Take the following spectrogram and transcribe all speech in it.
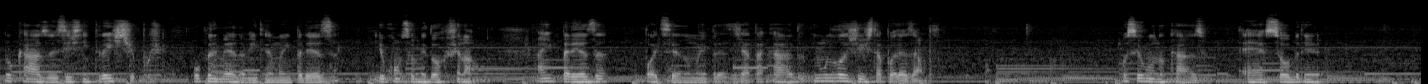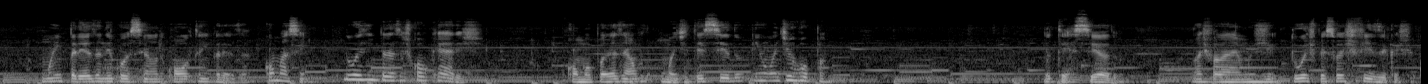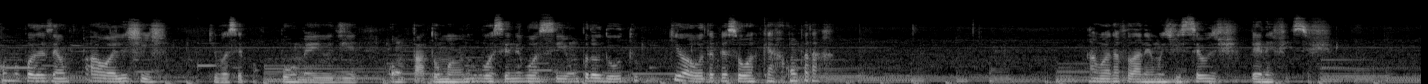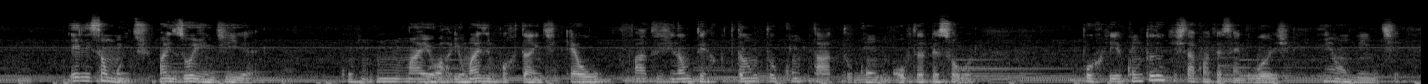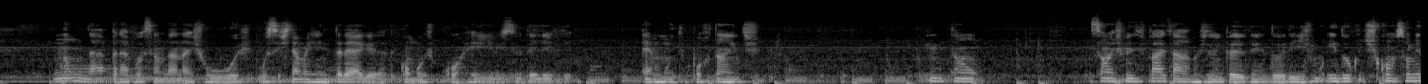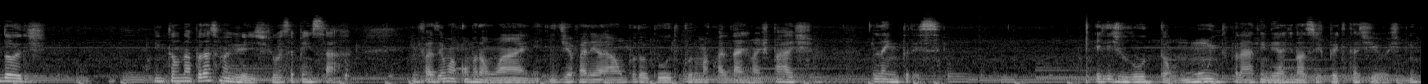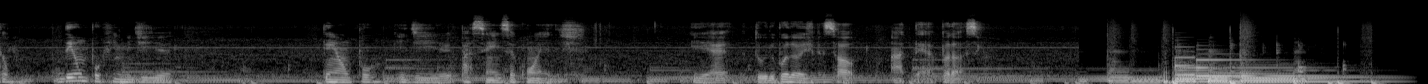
No caso, existem três tipos. O primeiro entre uma empresa e o consumidor final. A empresa pode ser numa empresa de atacado e um lojista, por exemplo. O segundo caso é sobre uma empresa negociando com outra empresa. Como assim? Duas empresas qualqueres, como por exemplo uma de tecido e uma de roupa. No terceiro, nós falaremos de duas pessoas físicas, como por exemplo a OLX, que você por meio de contato humano você negocia um produto que a outra pessoa quer comprar. Agora falaremos de seus benefícios. Eles são muitos, mas hoje em dia o maior e o mais importante é o fato de não ter tanto contato com outra pessoa. Porque com tudo o que está acontecendo hoje, realmente não dá para você andar nas ruas. O sistema de entrega, como os correios e o delivery, é muito importante. Então, são as principais armas do empreendedorismo e dos consumidores. Então, na próxima vez que você pensar em fazer uma compra online e de avaliar um produto por uma qualidade mais baixa, lembre-se, eles lutam muito para atender às nossas expectativas. Então, dê um pouquinho de tempo e de paciência com eles. E é tudo por hoje, pessoal. Até a próxima.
